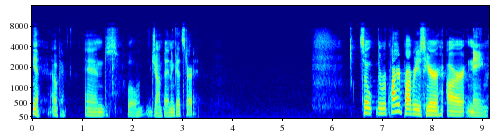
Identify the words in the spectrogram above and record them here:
yeah, okay. And we'll jump in and get started. So the required properties here are name,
